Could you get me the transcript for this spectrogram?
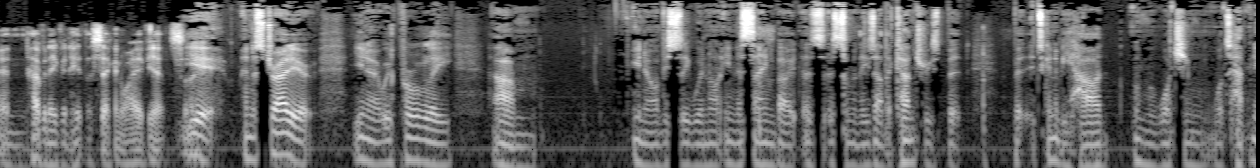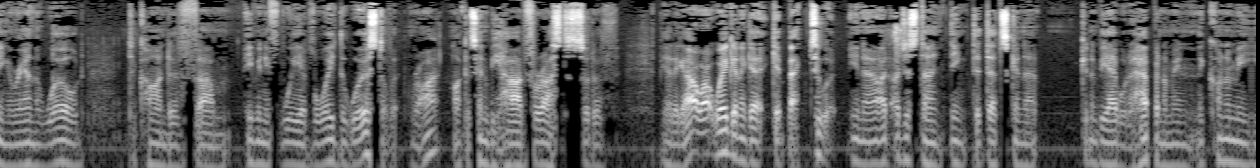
and haven't even hit the second wave yet. So Yeah, and Australia, you know, we've probably, um, you know, obviously we're not in the same boat as, as some of these other countries, but but it's going to be hard when we're watching what's happening around the world to kind of, um, even if we avoid the worst of it, right? Like it's going to be hard for us to sort of be able to go, right, we're going to get get back to it. You know, I, I just don't think that that's going to going to be able to happen. I mean, the economy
